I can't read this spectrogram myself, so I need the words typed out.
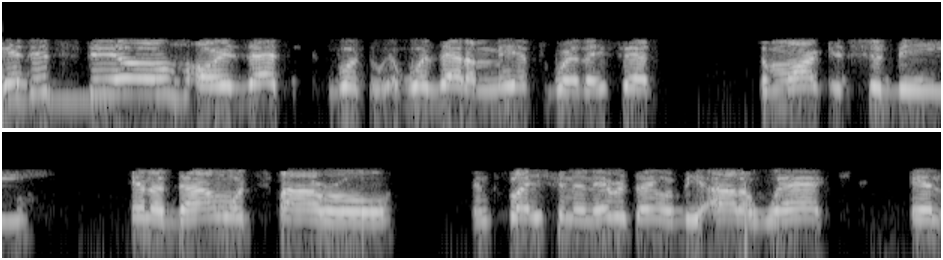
is it still or is that was that a myth where they said the market should be in a downward spiral inflation and everything would be out of whack and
